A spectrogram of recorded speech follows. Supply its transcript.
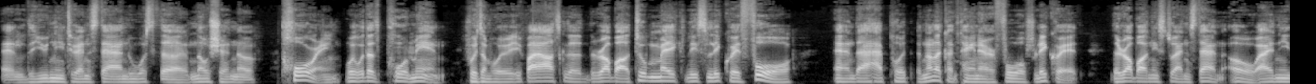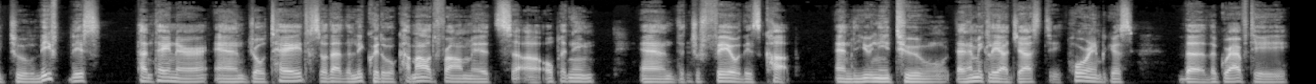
And you need to understand what's the notion of pouring. What, what does pour mean? For example, if I ask the, the robot to make this liquid full and I have put another container full of liquid, the robot needs to understand, oh, I need to lift this container and rotate so that the liquid will come out from its uh, opening and to fill this cup. And you need to dynamically adjust the pouring because the, the gravity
